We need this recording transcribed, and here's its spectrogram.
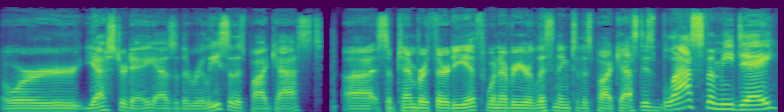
or yesterday, as of the release of this podcast, uh, September 30th. Whenever you're listening to this podcast, is Blasphemy Day.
